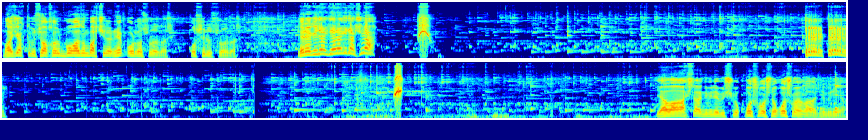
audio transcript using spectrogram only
bacak gibi su akıyor. Boğazın bahçelerini hep oradan sularlar. O suyla sularlar. Nereye gidelim? Nereye gidelim şuna? Tırr, tırr. Ya ağaçların dibine bir şey yok. Boş boşuna koşmayın ağacın dibine ya.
